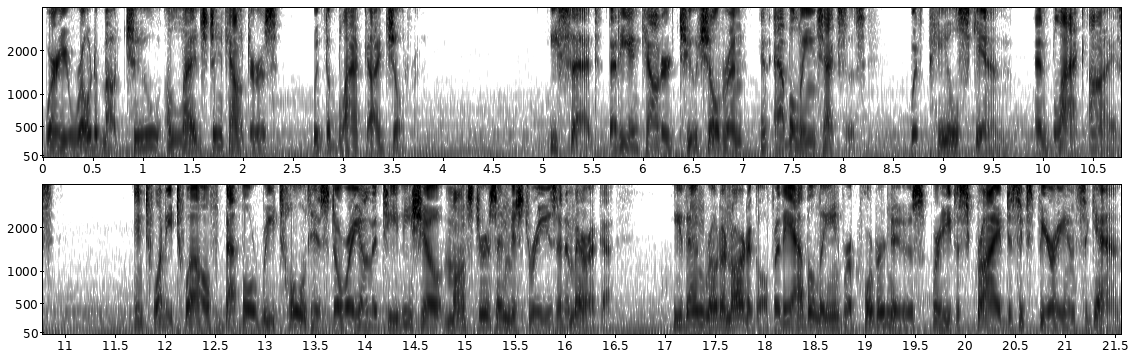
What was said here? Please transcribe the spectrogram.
where he wrote about two alleged encounters with the black-eyed children. He said that he encountered two children in Abilene, Texas, with pale skin and black eyes. In 2012, Bethel retold his story on the TV show Monsters and Mysteries in America. He then wrote an article for the Abilene Reporter News where he described his experience again.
